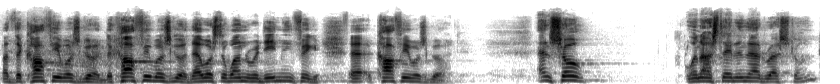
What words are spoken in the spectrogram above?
But the coffee was good. The coffee was good. That was the one redeeming figure. Uh, coffee was good. And so when I stayed in that restaurant,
